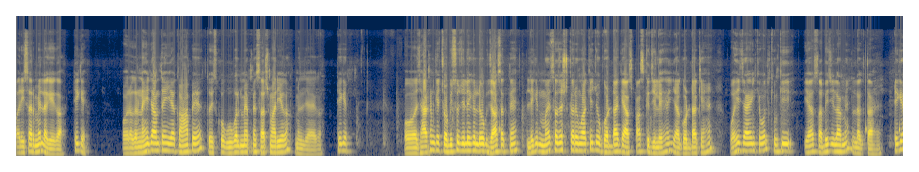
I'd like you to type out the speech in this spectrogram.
परिसर में लगेगा, ठीक है? और अगर नहीं जानते हैं यह कहाँ पे है तो इसको गूगल मैप में सर्च मारिएगा, मिल जाएगा, ठीक है? और झारखंड के चौबीसों ज़िले के लोग जा सकते हैं, लेकिन मैं सजेस्ट करूँगा कि जो गोड्डा के आसपास के ज़िले हैं या गोड्डा के हैं, वही जाएँ केवल, क्योंकि यह सभी ज़िला में लगता है, ठीक है?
